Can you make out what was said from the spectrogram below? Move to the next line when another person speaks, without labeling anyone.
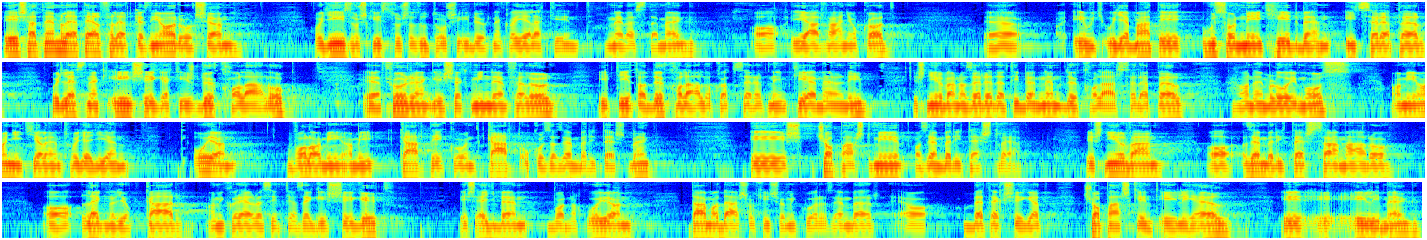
És hát nem lehet elfeledkezni arról sem, hogy Jézus Krisztus az utolsó időknek a jeleként nevezte meg a járványokat. Úgy, ugye Máté 24 hétben így szerepel, hogy lesznek éjségek és dökhalálok, fölrengések mindenfelől. Itt, itt a dökhalálokat szeretném kiemelni, és nyilván az eredetiben nem dökhalál szerepel, hanem loimos, ami annyit jelent, hogy egy ilyen olyan valami, ami kártékony, kárt okoz az emberi testnek, és csapást mér az emberi testre. És nyilván az emberi test számára a legnagyobb kár, amikor elveszíti az egészségét, és egyben vannak olyan támadások is, amikor az ember a betegséget csapásként éli el, éli meg,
